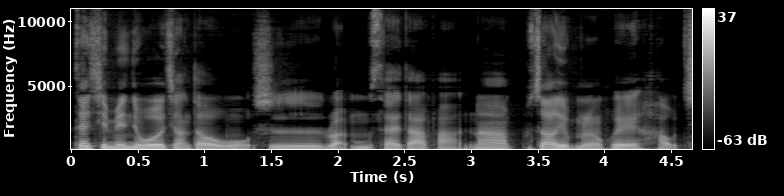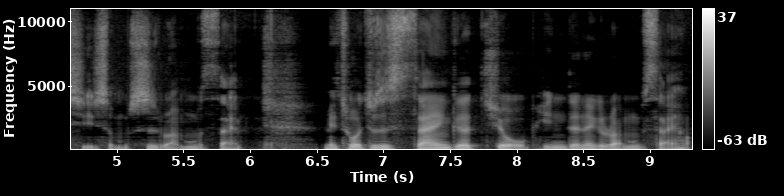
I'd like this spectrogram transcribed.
在前面我有讲到我是软木塞大发，那不知道有没有人会好奇什么是软木塞？没错，就是三个酒瓶的那个软木塞哈。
